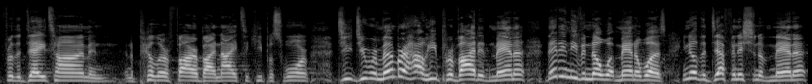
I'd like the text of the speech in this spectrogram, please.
for the daytime and, and, a pillar of fire by night to keep us warm. Do, do, you remember how he provided manna? They didn't even know what manna was. You know the definition of manna?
